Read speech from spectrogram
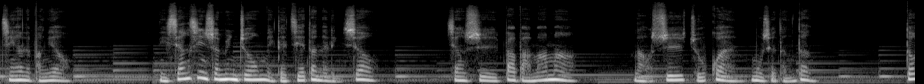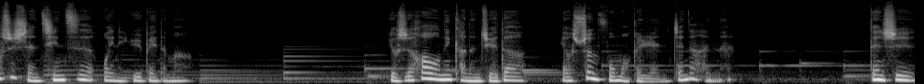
亲爱的朋友，你相信生命中每个阶段的领袖，像是爸爸妈妈、老师、主管、牧者等等，都是神亲自为你预备的吗？有时候你可能觉得要顺服某个人真的很难，但是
